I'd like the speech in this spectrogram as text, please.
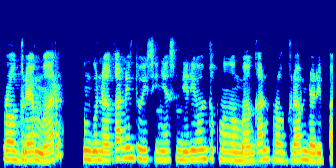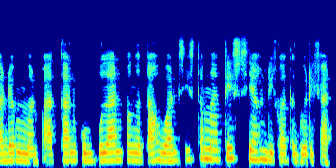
programmer menggunakan intuisinya sendiri untuk mengembangkan program daripada memanfaatkan kumpulan pengetahuan sistematis yang dikategorikan.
